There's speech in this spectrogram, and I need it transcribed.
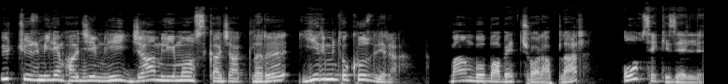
300 milim hacimli cam limon sıkacakları 29 lira. Bambu babet çoraplar 18.50.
